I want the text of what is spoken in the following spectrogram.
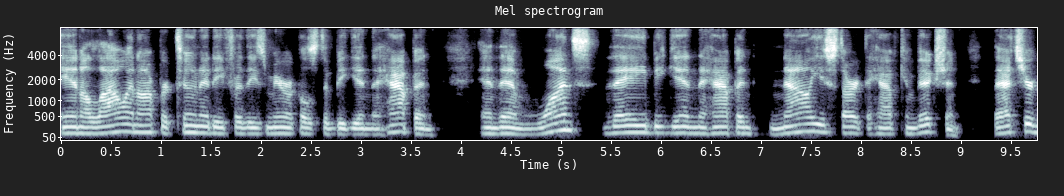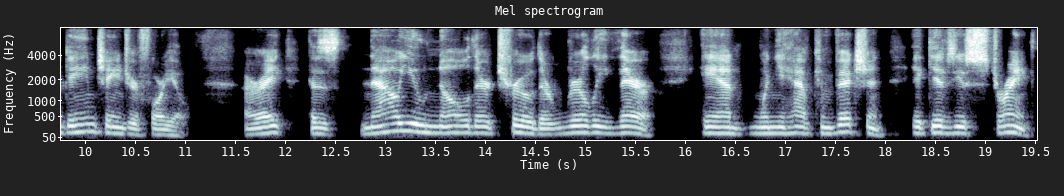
and allow an opportunity for these miracles to begin to happen. And then once they begin to happen, now you start to have conviction. That's your game changer for you. All right. Because now you know they're true, they're really there. And when you have conviction, it gives you strength.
